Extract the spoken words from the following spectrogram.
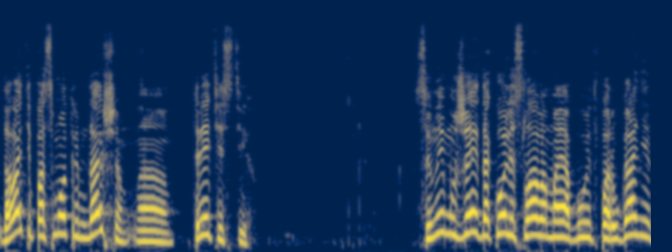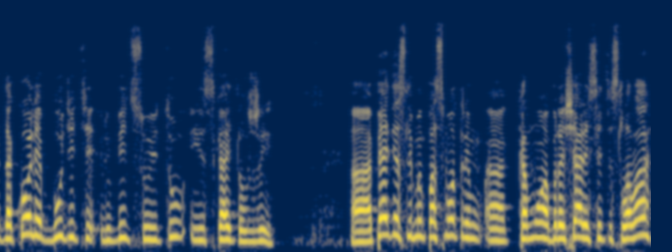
давайте посмотрим дальше, а, третий стих. «Сыны мужей, доколе слава моя будет в поругании, доколе будете любить суету и искать лжи». А, опять, если мы посмотрим, к кому обращались эти слова,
